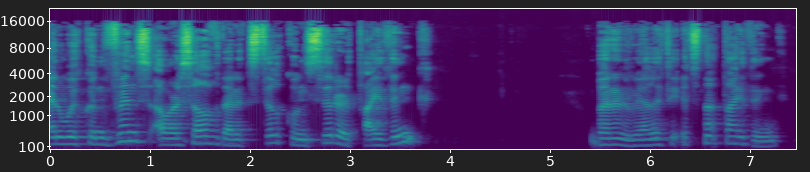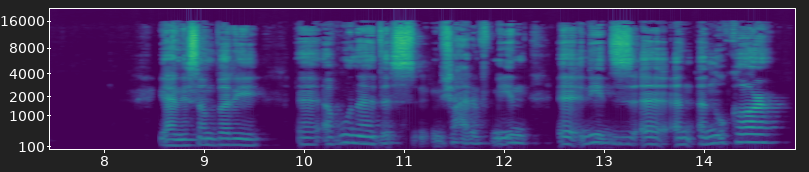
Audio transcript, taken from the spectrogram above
and we convince ourselves that it's still considered tithing, but in reality, it's not tithing. Yani somebody uh, أبونا this مش عارف مين uh, needs uh, an, a new car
